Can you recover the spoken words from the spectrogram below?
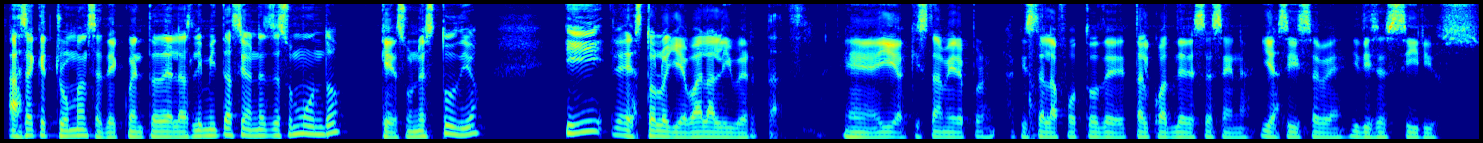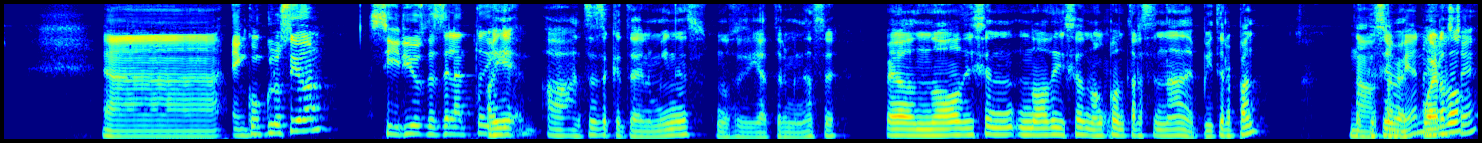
Hace que Truman se dé cuenta de las limitaciones de su mundo, que es un estudio, y esto lo lleva a la libertad. Eh, y aquí está, mire, aquí está la foto de tal cual de esa escena. Y así se ve, y dice Sirius. Ah, en conclusión, Sirius desde la... Oye, ah, antes de que termines, no sé si ya terminaste, pero no dicen, no dices, no encontraste nada de Peter Pan. no, si también, ¿eh? ¿Sí?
